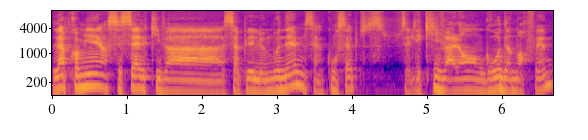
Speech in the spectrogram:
La première, c'est celle qui va s'appeler le monème, c'est un concept, c'est l'équivalent en gros d'un morphème.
